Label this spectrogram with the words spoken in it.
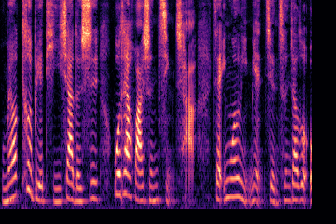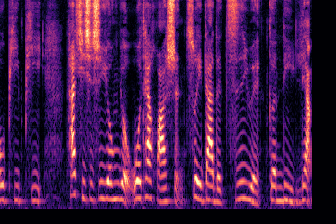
我们要特别提一下的是，渥太华省警察在英文里面简称叫做 OPP，它其实是拥有渥太华省最大的资源跟力量。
